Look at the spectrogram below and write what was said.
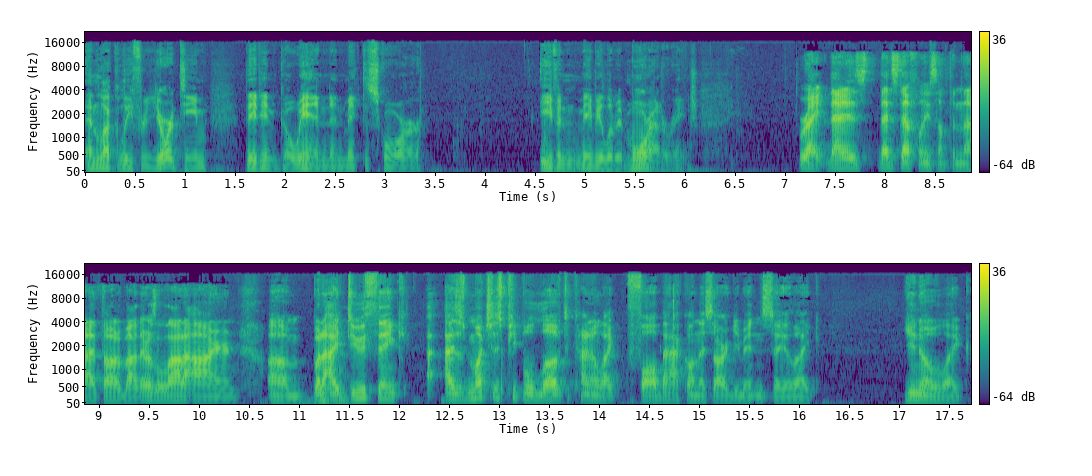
And luckily for your team, they didn't go in and make the score even maybe a little bit more out of range. Right. That is that's definitely something that I thought about. There was a lot of iron, um, but I do think as much as people love to kind of like fall back on this argument and say like, you know, like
